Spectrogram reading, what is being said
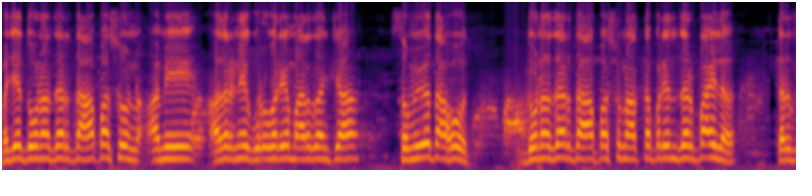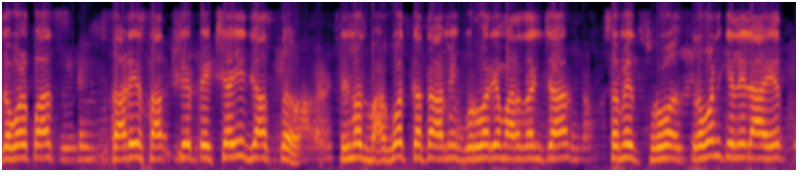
म्हणजे दोन हजार दहा पासून आम्ही आदरणीय गुरुवर्य महाराजांच्या समवेत आहोत. दोन हजार दहा पासून आतापर्यंत जर पाहिलं तर जवळपास साडेसातशे पेक्षाही जास्त श्रीमद भागवत कथा आम्ही गुरुवर्य महाराजांच्या समेत श्रवण केलेल्या आहेत.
